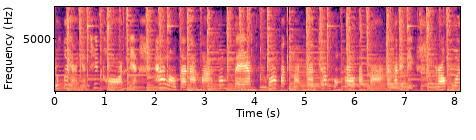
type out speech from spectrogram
ยกตัวอย่างอย่างเช่นค้อนเนี่ยถ้าเราจะนำมาซ่อมแซม หรือว่าปฏิบัติงานช่างของเราต่างๆนะคะ เด็กๆ เราควร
